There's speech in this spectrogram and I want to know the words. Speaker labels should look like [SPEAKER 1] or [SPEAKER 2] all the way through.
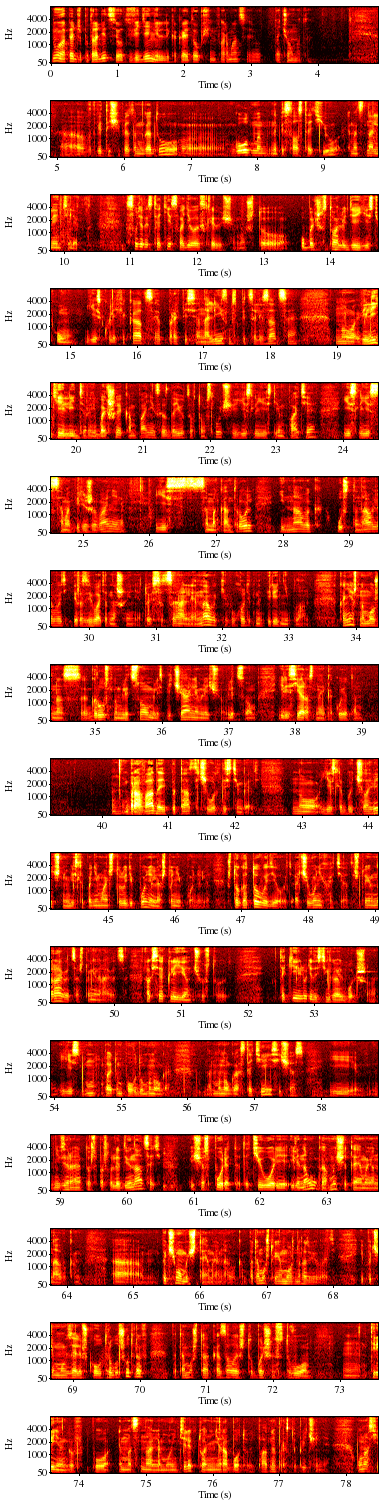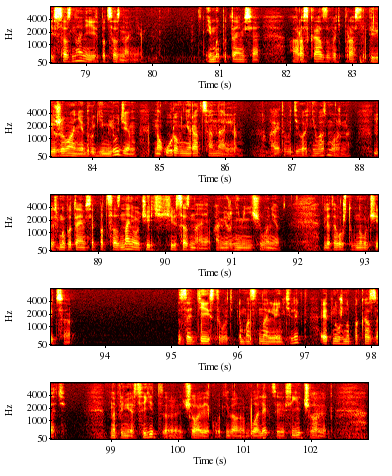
[SPEAKER 1] Ну, опять же, по традиции, вот введение или какая-то общая информация, вот о чем это?
[SPEAKER 2] А, в 2005 году Голдман э, написал статью «Эмоциональный интеллект». Суть этой статьи сводилась к следующему, что у большинства людей есть ум, есть квалификация, профессионализм, специализация, но великие лидеры и большие компании создаются в том случае, если есть эмпатия, если есть самопереживание, есть самоконтроль и навык устанавливать и развивать отношения. То есть социальные навыки выходят на передний план. Конечно, можно с грустным лицом или с печальным лицом, или с яростной какой-то там бравадой пытаться чего-то достигать. Но если быть человечным, если понимать, что люди поняли, а что не поняли, что готовы делать, а чего не хотят, что им нравится, а что не нравится, как себя клиент чувствует, такие люди достигают большего. есть по этому поводу много, много статей сейчас, и невзирая на то, что прошло лет 12, mm-hmm. еще спорят, это теория или наука, мы считаем ее навыком. А, почему мы считаем ее навыком? Потому что ее можно развивать. И почему мы взяли в школу трэблшутеров? Потому что оказалось, что большинство тренингов по эмоциональному интеллекту они не работают по одной простой причине. У нас есть сознание, есть подсознание. И мы пытаемся рассказывать про сопереживание другим людям на уровне рациональном, а этого делать невозможно. То есть мы пытаемся подсознание учить через сознание, а между ними ничего нет. Для того, чтобы научиться задействовать эмоциональный интеллект, это нужно показать. Например, сидит э, человек, вот недавно была лекция, сидит человек,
